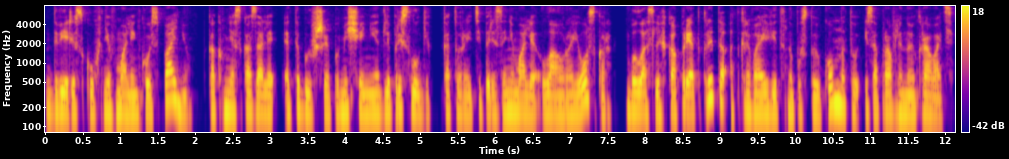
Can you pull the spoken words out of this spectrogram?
Дверь из кухни в маленькую спальню, как мне сказали, это бывшее помещение для прислуги, которое теперь занимали Лаура и Оскар, была слегка приоткрыта, открывая вид на пустую комнату и заправленную кровать,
